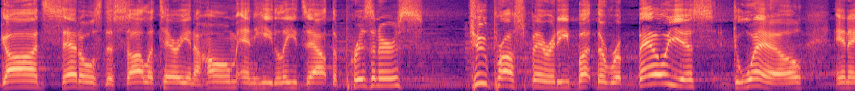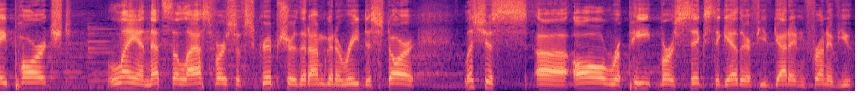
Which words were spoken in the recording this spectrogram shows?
God settles the solitary in a home and he leads out the prisoners to prosperity, but the rebellious dwell in a parched land. That's the last verse of scripture that I'm going to read to start. Let's just uh, all repeat verse 6 together if you've got it in front of you.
